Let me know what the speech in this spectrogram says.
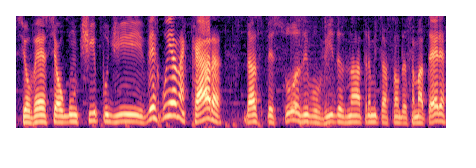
Se houvesse algum tipo de vergonha na cara das pessoas envolvidas na tramitação dessa matéria,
